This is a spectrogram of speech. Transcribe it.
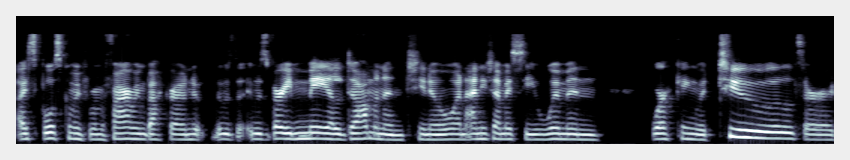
I suppose coming from a farming background, it was it was very male dominant, you know. And anytime I see women working with tools or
